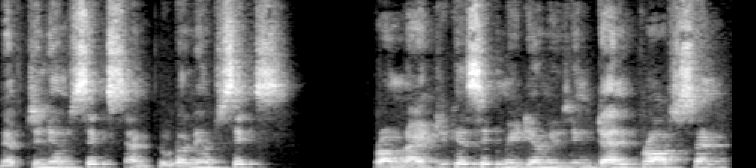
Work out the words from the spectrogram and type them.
neptunium 6 and plutonium 6 from nitric acid medium using 10%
